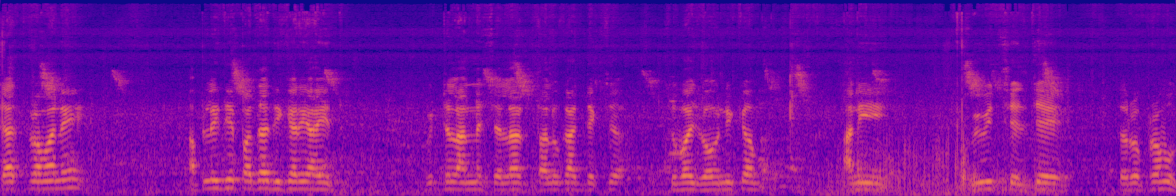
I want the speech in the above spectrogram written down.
त्याचप्रमाणे आपले जे पदाधिकारी आहेत विठ्ठल अण्णा शेलार तालुका अध्यक्ष सुभाष भाऊ निकम आणि विविध सेलचे सर्व प्रमुख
